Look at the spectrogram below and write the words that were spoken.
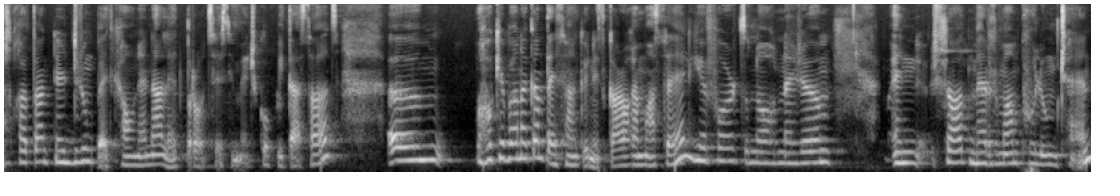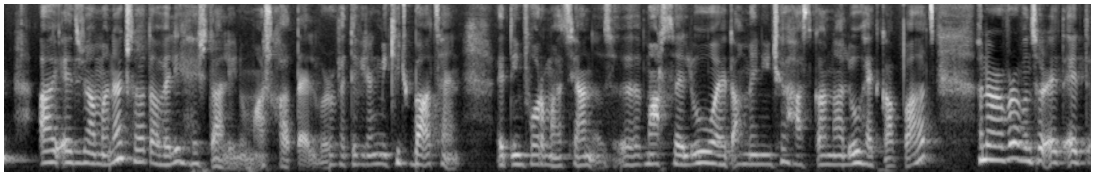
աշխատանք ներդրում պետք է ունենալ այդ process-ի մեջ, կոպիտ ասած հոգեբանական տեսանկյունից կարող եմ ասել, երբ որ ծնողները այն շատ մերժման փուլում չեն, այ այդ ժամանակ շատ ավելի հեշտ է լինում աշխատել, որովհետև իրենք մի քիչ բաց են այդ ինֆորմացիան մարսելու, այդ ամեն ինչը հասկանալու հետ կապված։ Հնարավոր է ոնց որ այդ այդ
